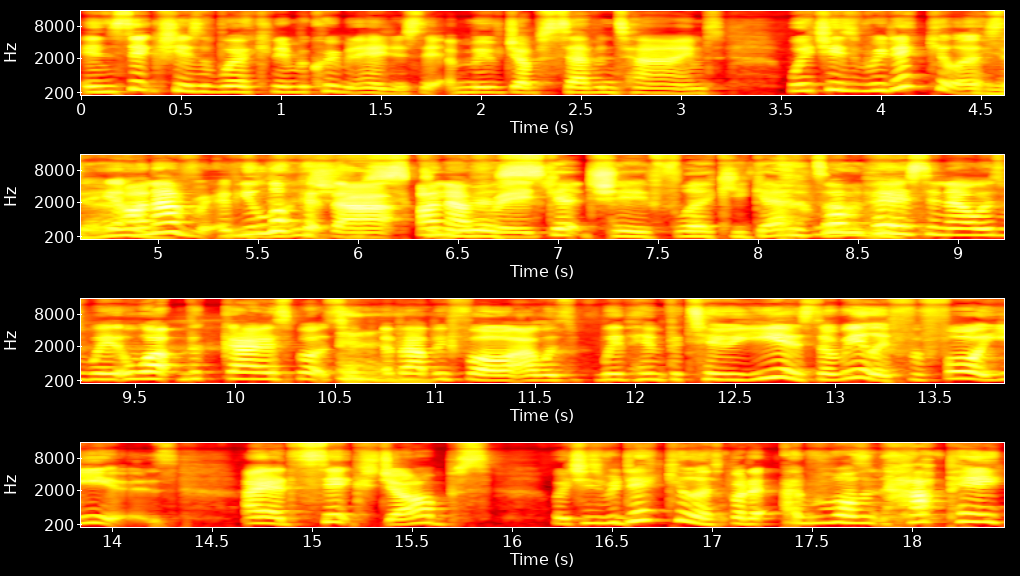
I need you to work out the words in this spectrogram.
in six years of working in recruitment agency, I moved jobs seven times. Which is ridiculous. Yeah. On average, if you look Yeah, at that, on average, sketchy, flaky get. one person I was with, what the guy I spoke to about before, I was with him for two years. So really, for four years, I had six jobs, which is ridiculous. But I- I wasn't happy.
